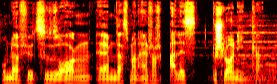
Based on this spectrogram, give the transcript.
um dafür zu sorgen, ähm, dass man einfach alles beschleunigen kann.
